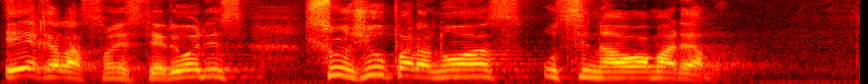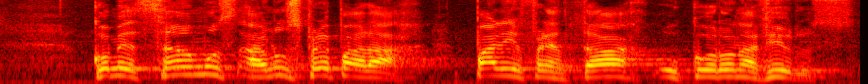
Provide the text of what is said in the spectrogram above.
e Relações Exteriores, surgiu para nós o sinal amarelo. Começamos a nos preparar para enfrentar o coronavírus,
